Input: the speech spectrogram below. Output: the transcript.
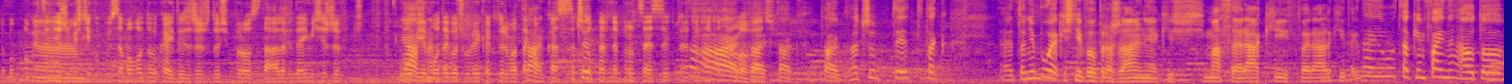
No bo powiedzenie, żebyś nie kupił samochodu, okej, to jest rzecz dość prosta, ale wydaje mi się, że w, w głowie Jasne. młodego człowieka, który ma taką Tak. kasę, Znaczy- są pewne procesy, które trudno Tak, kontrolować. tak, tak, tak. Znaczy ty, to tak To nie było jakieś niewyobrażalne, jakieś Maseraki, Ferrarki i tak dalej. To było całkiem fajne auto.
